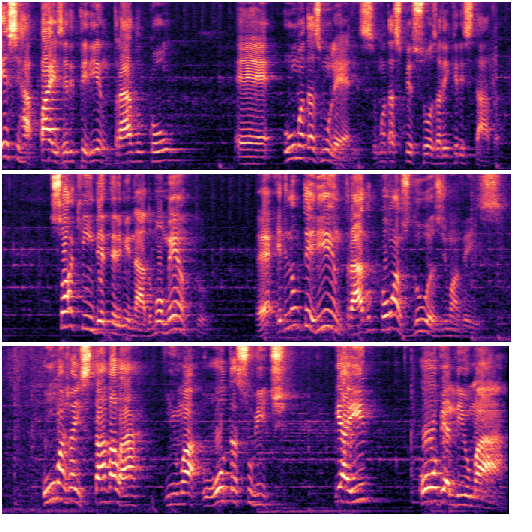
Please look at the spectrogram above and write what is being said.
esse rapaz ele teria entrado com é, uma das mulheres, uma das pessoas ali que ele estava. Só que em determinado momento, é, ele não teria entrado com as duas de uma vez. Uma já estava lá, em uma outra suíte. E aí houve ali uma,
